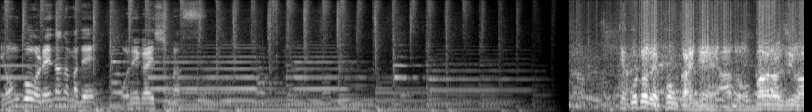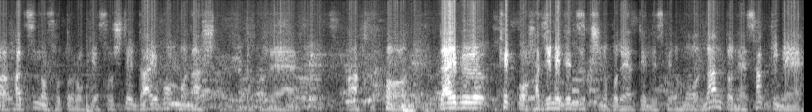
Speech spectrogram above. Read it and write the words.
03-6384-4507までお願いします。ということで今回ねあのバーラジは初の外ロケそして台本もなしということであのだいぶ結構初めて尽くしのことやってるんですけどもなんとねさっきね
